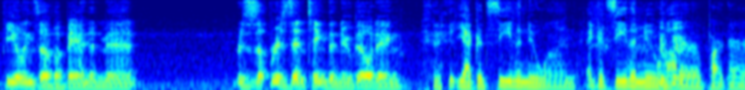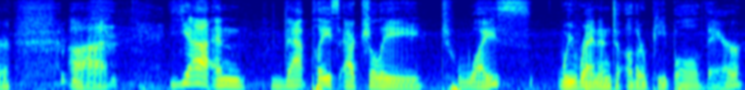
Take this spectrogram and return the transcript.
feelings of abandonment, res- resenting the new building. yeah, I could see the new one. I could see the new hotter partner. Uh, yeah, and that place actually twice we ran into other people there,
